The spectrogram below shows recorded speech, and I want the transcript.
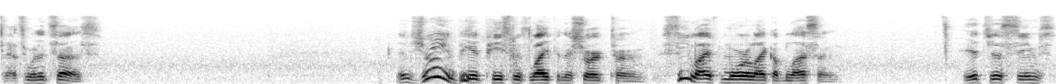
That's what it says. Enjoy and be at peace with life in the short term. See life more like a blessing it just seems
